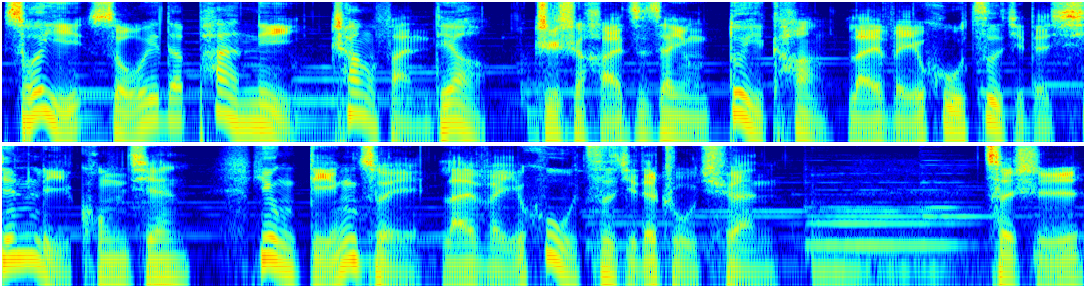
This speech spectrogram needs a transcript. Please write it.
所以，所谓的叛逆、唱反调，只是孩子在用对抗来维护自己的心理空间，用顶嘴来维护自己的主权。此时，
